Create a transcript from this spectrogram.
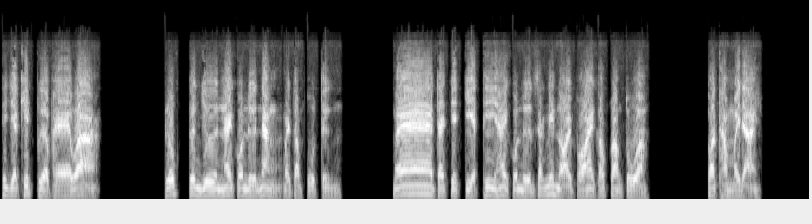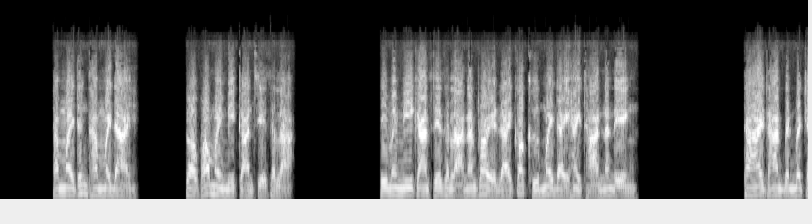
ที่จะคิดเผื่อแผ่ว่า ลุกขึ้นยืนให้คนอื่นนั่งไม่ต้องพูดถึง แม้แต่เจเจียดที่ให้คนอื่นสักนิดหน่อยพอให้เขาคล่องตัว ก็ทำไม่ได้ทำไมถึงทำไม่ได้ ก็เพราะไม่มีการเสียสละ ที่ไม่มีการเสียสละนั้นเพราะเหตุใดก็คือไม่ได้ให้ทานนั่นเอง ถ้าให้ทานเป็นประจ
